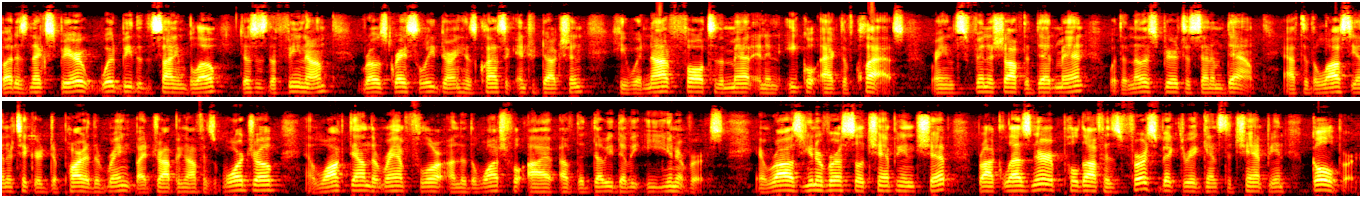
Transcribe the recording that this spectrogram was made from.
But his next spear would be the deciding blow, just as the Phenom rose gracefully during his classic introduction. He would not fall to the mat in an equal act of class. Reigns finished off the dead man with another spear to send him down. After the loss, The Undertaker departed the ring by dropping off his wardrobe and walked down the ramp floor under the watchful eye of the WWE Universe. In Raw's Universal Championship, Brock Lesnar pulled off his first victory against the champion, Goldberg.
